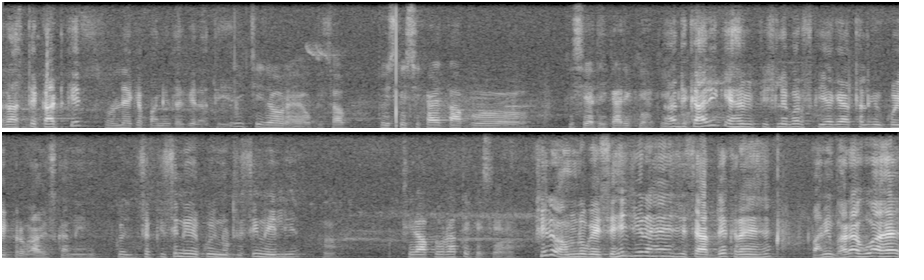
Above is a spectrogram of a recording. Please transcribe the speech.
रास्ते काट के और लेके पानी इधर गिराती है। एक चीज़ और है वकील साहब तो इसकी शिकायत आप किसी अधिकारी के यहाँ की है? अधिकारी के यहाँ भी पिछले वर्ष किया गया था लेकिन कोई प्रभाव इसका नहीं कोई से किसी ने कोई नोटिस ही नहीं लिया। फिर आप लोग रहते कैसे हैं? फिर हम लोग ऐसे ही जी रहे हैं जैसे आप देख रहे हैं पानी भरा हुआ है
